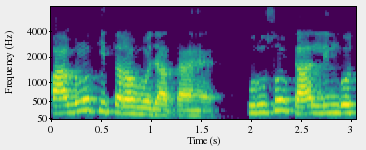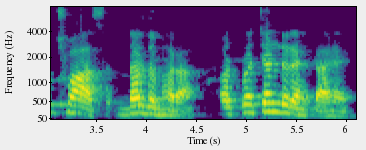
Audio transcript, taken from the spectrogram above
पागलों की तरह हो जाता है। पुरुषों का लिंगोच्छ्वास, दर्द भरा और प्रचंड रहता है।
